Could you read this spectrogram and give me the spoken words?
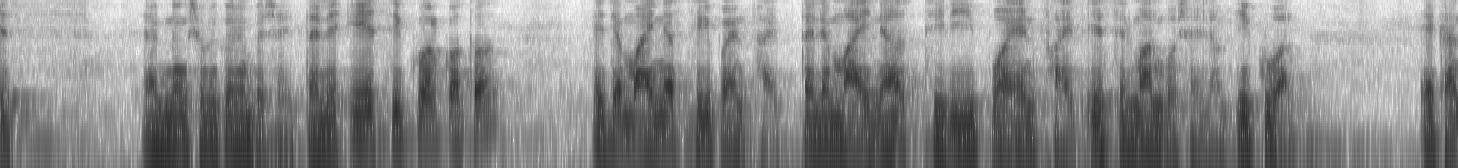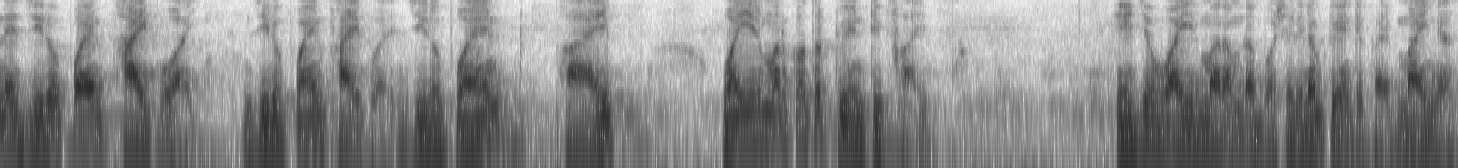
এস এক নং সমীকরণে বসাই তাহলে এস ইকুয়াল কত? এই যে মাইনাস থ্রি পয়েন্ট ফাইভ তাহলে minus three point five S এর মান বসাইলাম ইকুয়াল এখানে zero point five Y zero point five Y zero point five Y এর মান কত? টোয়েন্টি ফাইভ এই যে ওয়াই এর মান আমরা বসে দিলাম টোয়েন্টি ফাইভ মাইনাস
